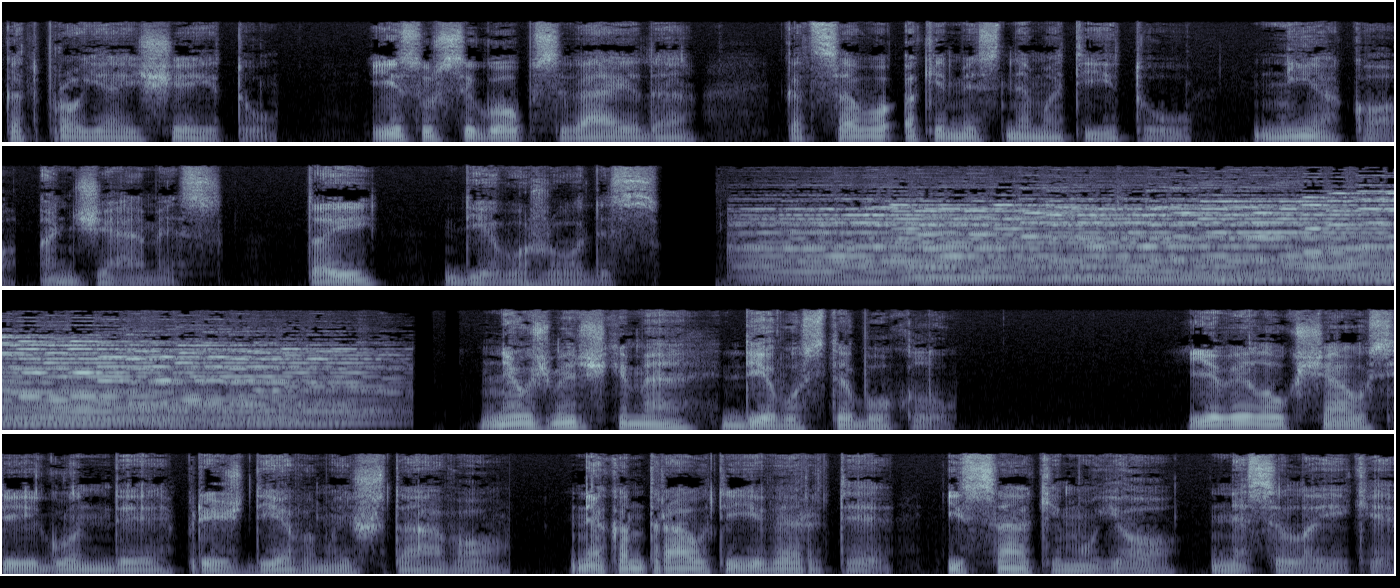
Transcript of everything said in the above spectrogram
kad pro ją išeitų. Jis užsigops veidą, kad savo akimis nematytų nieko ant žemės. Tai Dievo žodis. Neužmirškime Dievo stebuklų. Jie vėl aukščiausiai įgundė prieš Dievą maištavo, nekantrauti įvertė, įsakymų jo nesilaikė.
